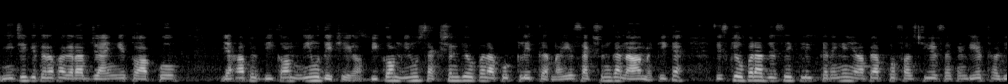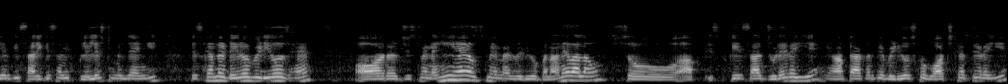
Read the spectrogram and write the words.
नीचे की तरफ़ अगर आप जाएँगे तो आपको यहाँ पे बीकॉम न्यू दिखेगा। बीकॉम न्यू सेक्शन के ऊपर आपको क्लिक करना ये सेक्शन का नाम है, ठीक है? इसके ऊपर आप जैसे ही क्लिक करेंगे, यहाँ पे आपको first year second year third year की सारी की सारी प्लेलिस्ट मिल जाएँगी, जिसके अंदर डेरो वीडियोज़ हैं। और जिसमें नहीं है उसमें मैं वीडियो बनाने वाला हूँ। सो so, आप इसके साथ जुड़े रहिए। यहाँ पे आकर के वीडियोस को वॉच करते रहिए।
